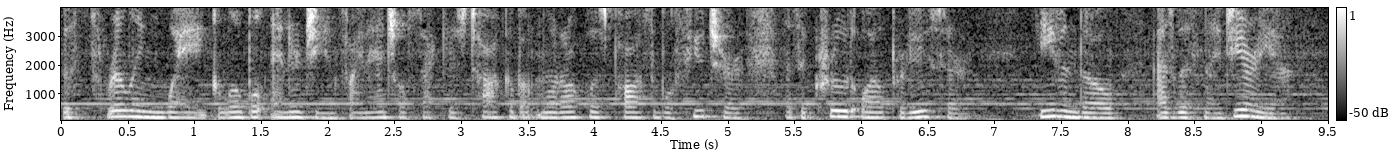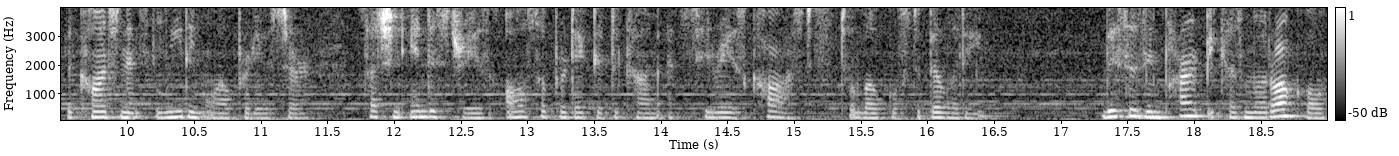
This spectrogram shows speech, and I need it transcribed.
The thrilling way global energy and financial sectors talk about Morocco's possible future as a crude oil producer, even though, as with Nigeria, the continent's leading oil producer, such an industry is also predicted to come at serious cost to local stability. This is in part because Morocco,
